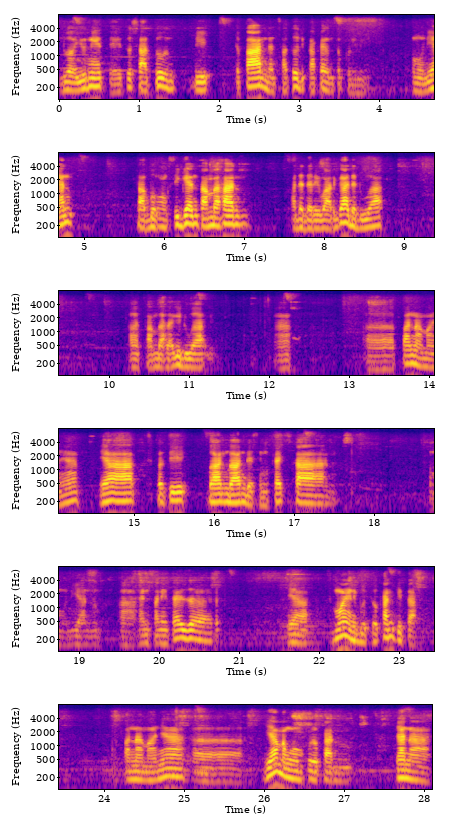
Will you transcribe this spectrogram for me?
dua unit yaitu satu di depan dan satu dipakai untuk keliling. Kemudian tabung oksigen tambahan ada dari warga ada dua eh, tambah lagi dua gitu. Nah, eh, apa namanya ya seperti bahan-bahan desinfektan kemudian eh, hand sanitizer ya semua yang dibutuhkan kita apa namanya eh, ya mengumpulkan dana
